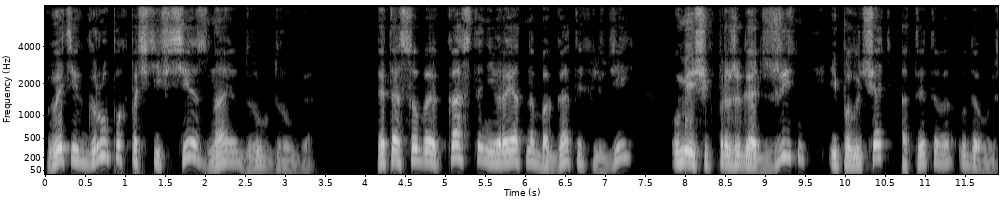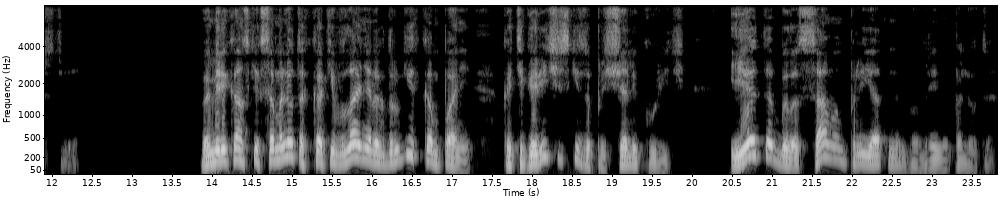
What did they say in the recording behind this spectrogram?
В этих группах почти все знают друг друга. Это особая каста невероятно богатых людей, умеющих прожигать жизнь и получать от этого удовольствие. В американских самолетах, как и в лайнерах других компаний, категорически запрещали курить. И это было самым приятным во время полета.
